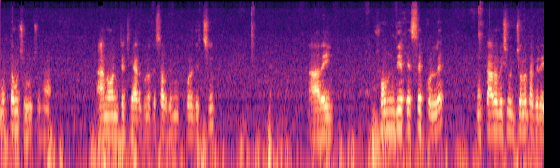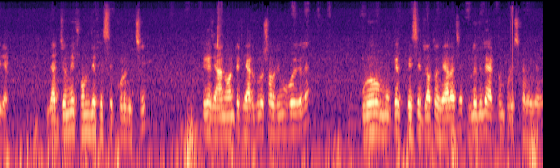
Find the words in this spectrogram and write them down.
মুখটা উঁচু উঁচু হ্যাঁ। আনওয়ান্টেড হেয়ারগুলোকে সব রিমুভ করে দিচ্ছি। আর এই ফোম দিয়ে ফেস সেট করলে মুখটা আরও বেশি উজ্জ্বলতা বেড়ে যায়। যার জন্যই ফোম দিয়ে ফেস সেট করে দিচ্ছি। ঠিক আছে আনওয়ান্টেড হেয়ারগুলো সব রিমুভ হয়ে গেলে পুরো মুখের ফেসে যত হেয়ার আছে তুলে দিলে একদম পরিষ্কার হয়ে যাবে।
